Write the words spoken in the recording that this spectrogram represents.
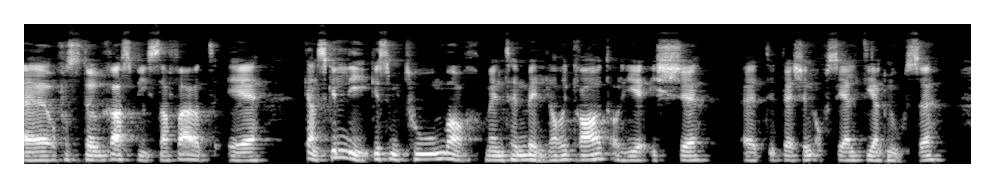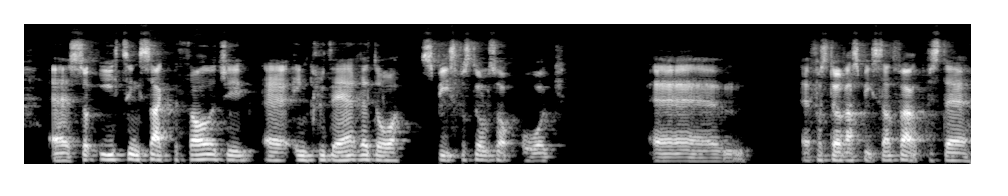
Eh, og forstørra spiseatferd er ganske like symptomer, men til en mildere grad. Og de er ikke, eh, det er ikke en offisiell diagnose. Eh, så eating psychopathology eh, inkluderer da spiseforstyrrelser og eh, forstørra spiseatferd, hvis det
